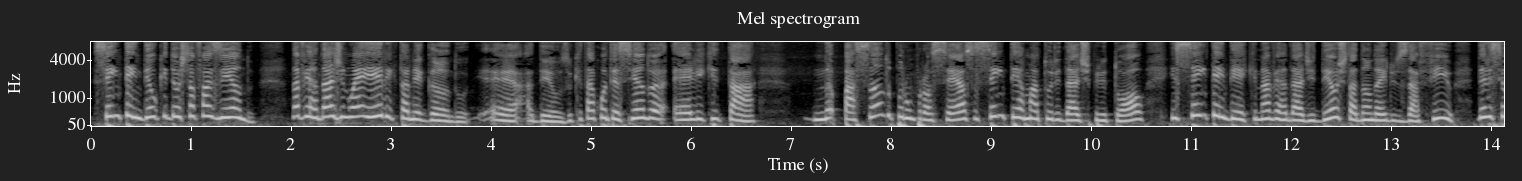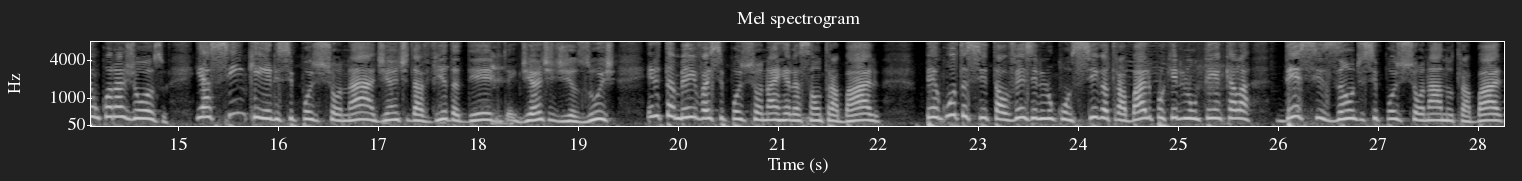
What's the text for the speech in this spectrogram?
sem entender o que Deus está fazendo. Na verdade, não é ele que está negando é, a Deus. O que está acontecendo é ele que está passando por um processo sem ter maturidade espiritual e sem entender que, na verdade, Deus está dando a ele o desafio dele ser um corajoso. E assim que ele se posicionar diante da vida dele, diante de Jesus, ele também vai se posicionar em relação ao trabalho. Pergunta se talvez ele não consiga trabalho porque ele não tem aquela decisão de se posicionar no trabalho.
